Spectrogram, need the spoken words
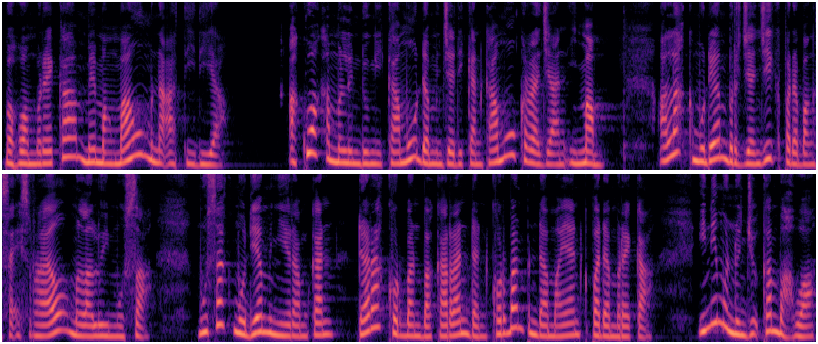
bahwa mereka memang mau menaati dia. Aku akan melindungi kamu dan menjadikan kamu kerajaan imam. Allah kemudian berjanji kepada bangsa Israel melalui Musa. Musa kemudian menyiramkan darah korban bakaran dan korban pendamaian kepada mereka. Ini menunjukkan bahwa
